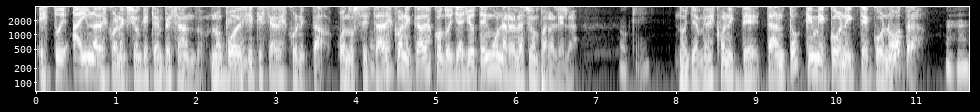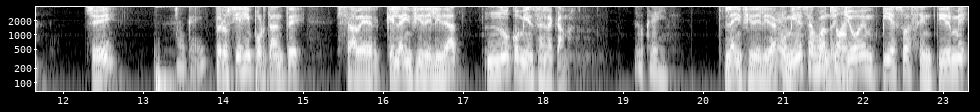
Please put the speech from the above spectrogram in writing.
Estoy, hay una desconexión que está empezando. No puedo decir que sea desconectado. Cuando se está desconectado es cuando ya yo tengo una relación paralela. Ok. No, ya me desconecté tanto que me conecté con otra. ¿Sí? Ok. Pero sí es importante saber que la infidelidad no comienza en la cama. Ok. La infidelidad comienza cuando yo empiezo a sentirme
